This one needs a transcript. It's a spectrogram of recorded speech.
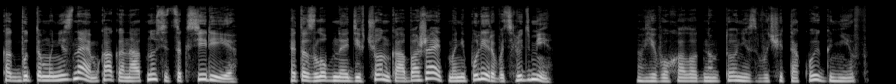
Как будто мы не знаем, как она относится к Сирии. Эта злобная девчонка обожает манипулировать людьми». В его холодном тоне звучит такой гнев,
